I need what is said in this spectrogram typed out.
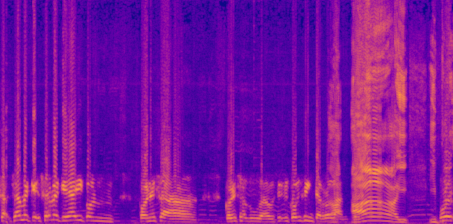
ya, me, ya me quedé ahí con, con esa con esa duda, con ese interrogante. Ah, y, y pues,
